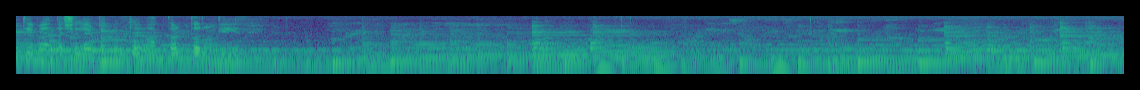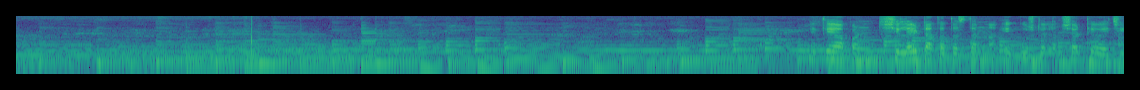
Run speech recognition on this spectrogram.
इथे मी आता शिलाई टाकून तो भाग कट करून घेईल इथे आपण शिलाई टाकत असताना एक गोष्ट लक्षात ठेवायची.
